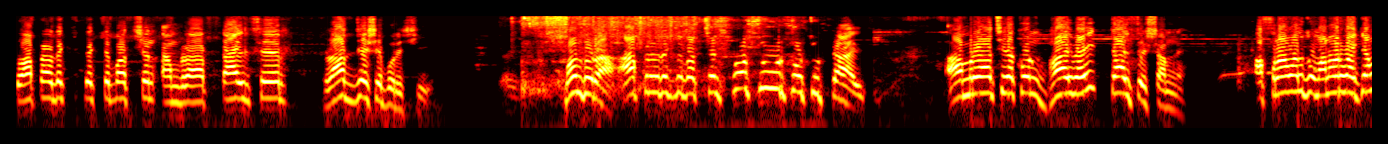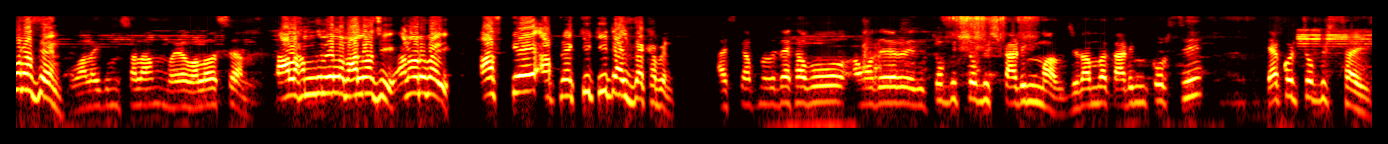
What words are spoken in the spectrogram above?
তো আপনারা দেখ- দেখতে পাচ্ছেন আমরা টাইলসের রাজ্যে এসে পড়েছি। বন্ধুরা আপনারা দেখতে পাচ্ছেন প্রচুর প্রচুর টাইলস। আমরা আছি এখন ভাই ভাই টাইলসের সামনে। আসসালামু আলাইকুম আনোয়ার ভাই কেমন আছেন? ওয়ালাইকুম সালাম ভাইয়া ভালো আছেন? আলহামদুলিল্লাহ ভালো আছি। আনোয়ার ভাই আজকে আপনি কি কি টাইলস দেখাবেন? আজকে আপনারা দেখাবো আমাদের এই চব্বিশ চব্বিশ কাটিং মাল যেটা আমরা কাটিং করছি একর চব্বিশ সাইজ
